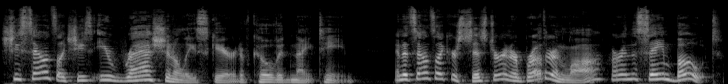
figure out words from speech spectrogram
she sounds like she's irrationally scared of COVID 19 and it sounds like her sister and her brother in law are in the same boat.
